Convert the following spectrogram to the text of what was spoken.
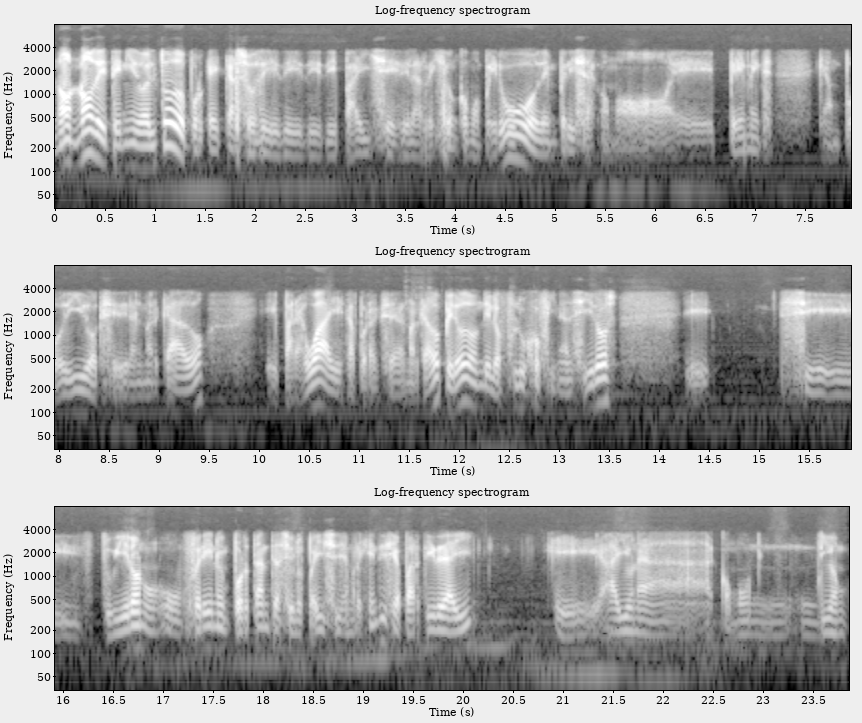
no no detenido del todo porque hay casos de, países de la región como Perú o de empresas como eh, Pemex que han podido acceder al mercado. Eh, Paraguay está por acceder al mercado pero donde los flujos financieros eh, se tuvieron un, freno importante hacia los países emergentes y a partir de ahí eh, hay una como un digamos,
